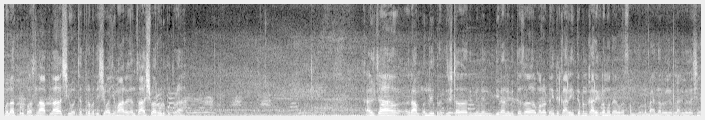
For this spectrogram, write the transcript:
पोलादपूर बसला आपला शिव छत्रपती शिवाजी महाराजांचा अश्वारूढ पुतळा. कालच्या राम मंदिर प्रतिष्ठा दिनानिमित्तच मला वाटतं इथे कार्य इथे पण कार्यक्रम होत आहे बघा संपूर्ण बॅनर वगैरे लागले तसे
